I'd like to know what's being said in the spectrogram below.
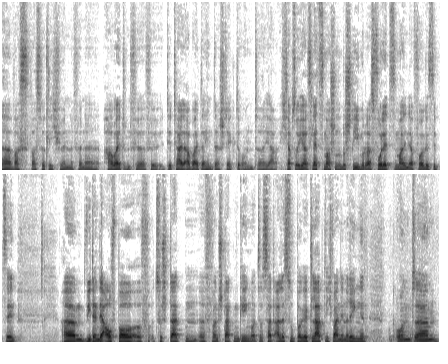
was, was wirklich für eine, für eine Arbeit und für, für Detailarbeit dahinter steckte. Und äh, ja, ich habe es euch ja das letzte Mal schon beschrieben oder das vorletzte Mal in der Folge 17 ähm, wie denn der Aufbau äh, zustatten, äh, vonstatten ging und das hat alles super geklappt. Ich war in den Ringen und ähm,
